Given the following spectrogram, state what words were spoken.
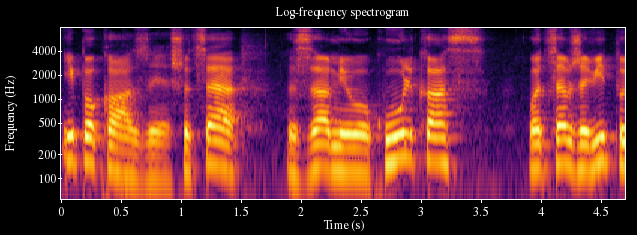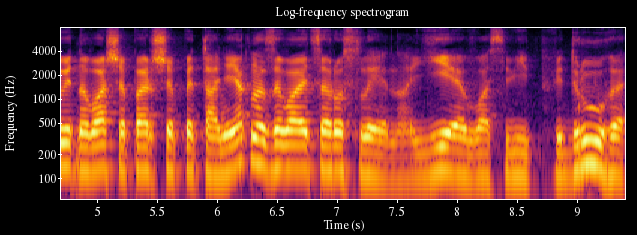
І показує, що це заміокулькас. Оце вже відповідь на ваше перше питання. Як називається рослина? Є у вас відповідь. Друге,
